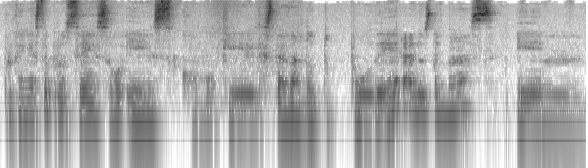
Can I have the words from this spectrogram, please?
Porque en este proceso es como que le estás dando tu poder a los demás. Em,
